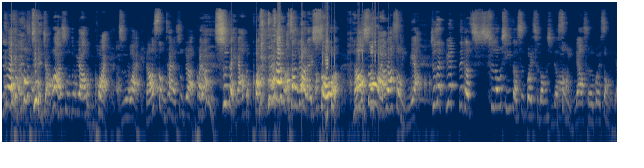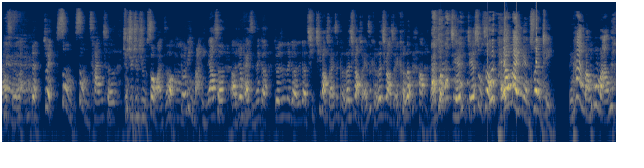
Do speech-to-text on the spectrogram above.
对，空姐讲话的速度要很快之外，然后送餐的速度要很快，然后你吃的也要很快，因为他马上就要来收了，然后收完就要送饮料，就是因为那个吃东西的是归吃东西的，送饮料车归送饮料车，对，所以送送餐车咻咻咻咻送完之后，就立马饮料车啊、就开始那个就是那个那个气气泡水还是可乐，气泡水还是可乐，气泡水可乐，好，然后就结结束之后还要卖免税品，你看忙不忙？而且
